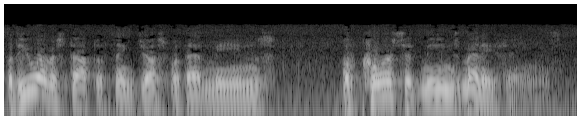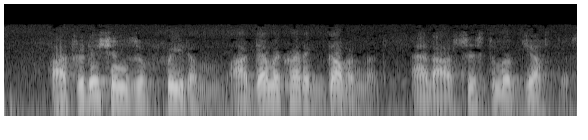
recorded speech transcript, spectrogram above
But do you ever stop to think just what that means? Of course, it means many things. Our traditions of freedom, our democratic government, and our system of justice.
